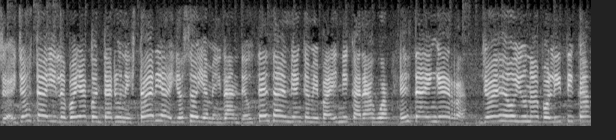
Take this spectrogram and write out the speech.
Yo estoy, les voy a contar una historia. Yo soy emigrante. Ustedes saben bien que mi país, Nicaragua, está en guerra. Yo doy una política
